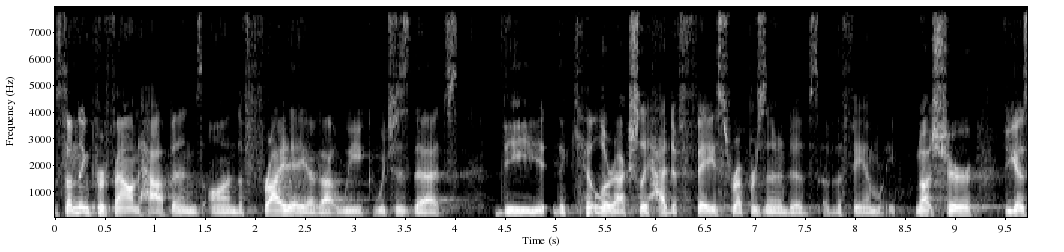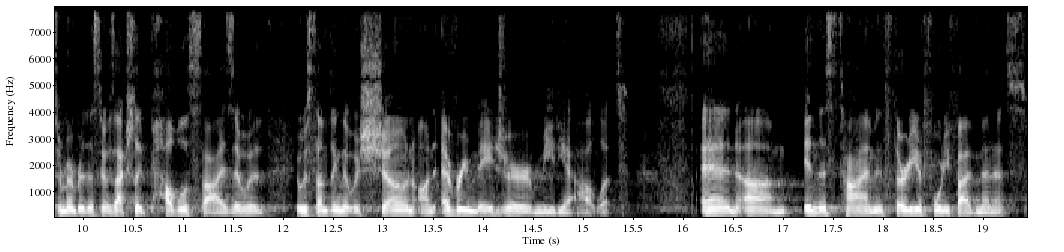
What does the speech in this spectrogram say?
Something profound happens on the Friday of that week, which is that the, the killer actually had to face representatives of the family. Not sure if you guys remember this. It was actually publicized. It was, it was something that was shown on every major media outlet. And um, in this time, in 30 to 45 minutes,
